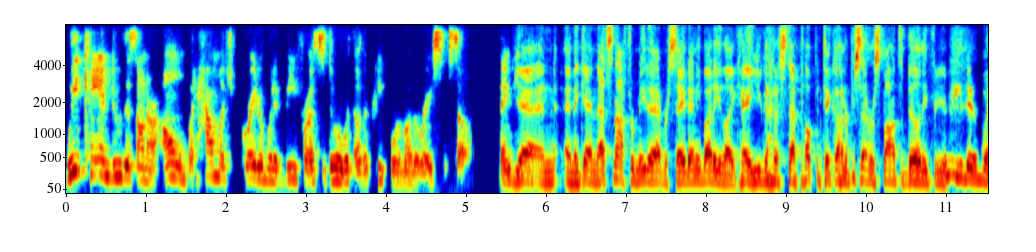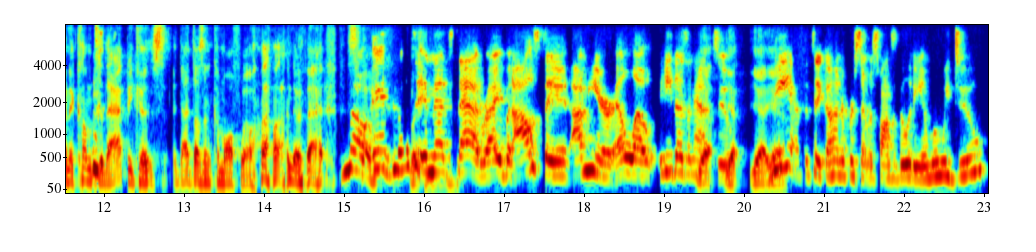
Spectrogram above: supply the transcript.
we can do this on our own, but how much greater would it be for us to do it with other people of other races? So thank you. Yeah. And, and again, that's not for me to ever say to anybody like, Hey, you got to step up and take 100% responsibility for your, you when it comes to that, because that doesn't come off well. I know that. No, so, it doesn't. But, and that's sad. Right. But I'll say it. I'm here. LO, he doesn't have yeah, to, yeah, yeah, yeah. we have to take 100% responsibility. And when we do,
